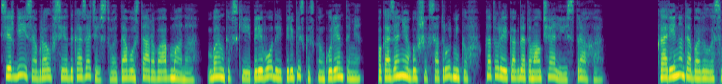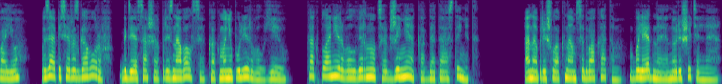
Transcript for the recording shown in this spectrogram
Сергей собрал все доказательства того старого обмана. Банковские переводы, переписка с конкурентами, показания бывших сотрудников, которые когда-то молчали из страха. Карина добавила свое, Записи разговоров, где Саша признавался, как манипулировал ею, как планировал вернуться к жене, когда та остынет. Она пришла к нам с адвокатом, бледная, но решительная.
